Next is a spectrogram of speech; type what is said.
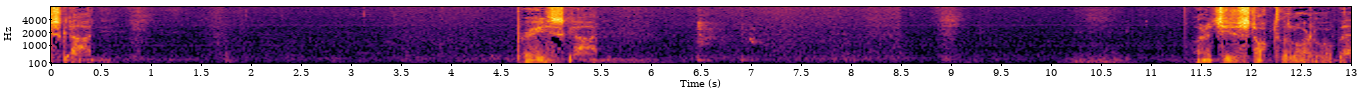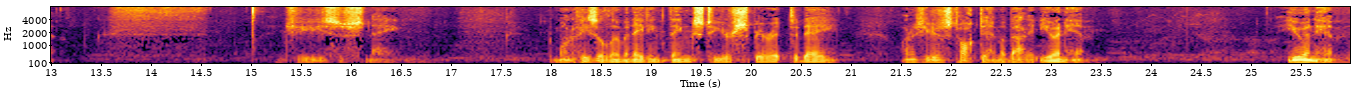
Praise God. Praise God. Why don't you just talk to the Lord a little bit? In Jesus' name. Come on, if He's illuminating things to your spirit today, why don't you just talk to Him about it? You and Him. You and Him.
